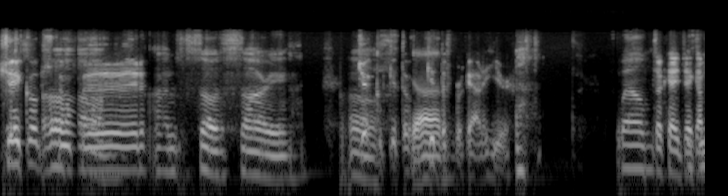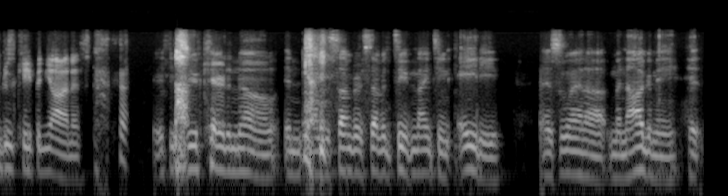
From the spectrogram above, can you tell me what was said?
Jacob, Oh. stupid. I'm so sorry. Oh, Jacob, get the God. get the frick out of here. Well, It's okay, Jake. I'm just do- keeping you honest. if you do care to know, in on December 17th, 1980, is when uh, monogamy hit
